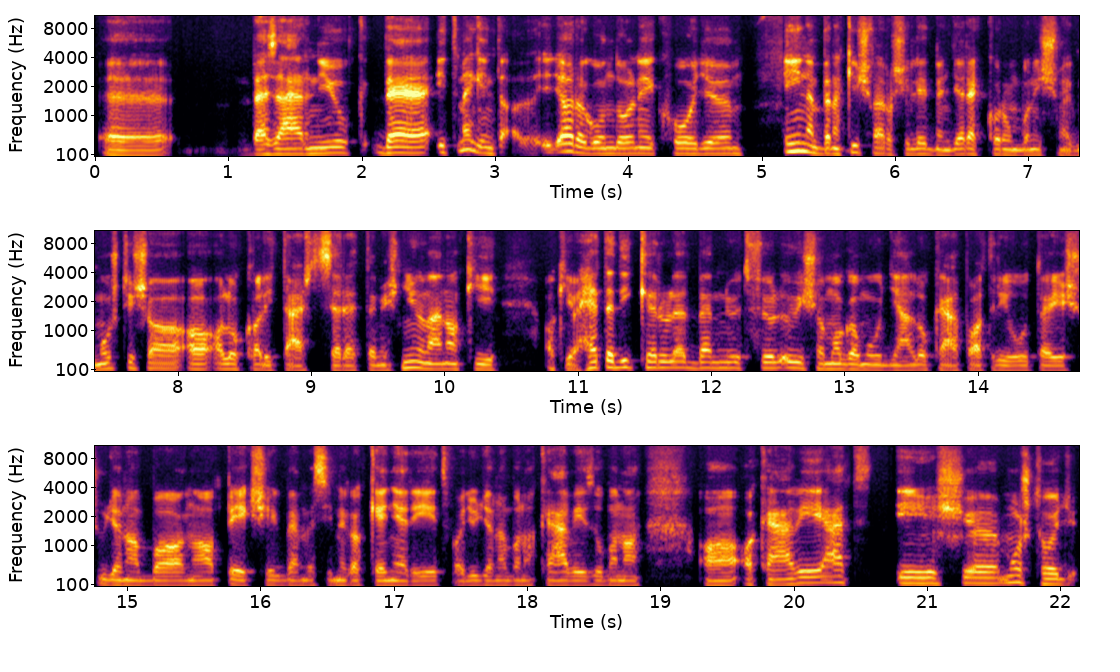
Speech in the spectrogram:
ö, bezárniuk, de itt megint arra gondolnék, hogy én ebben a kisvárosi létben gyerekkoromban is, meg most is a, a, a lokalitást szerettem, és nyilván aki, aki a hetedik kerületben nőtt föl, ő is a maga módján lokálpatrióta, és ugyanabban a pékségben veszi meg a kenyerét, vagy ugyanabban a kávézóban a, a, a kávéját, és most, hogy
